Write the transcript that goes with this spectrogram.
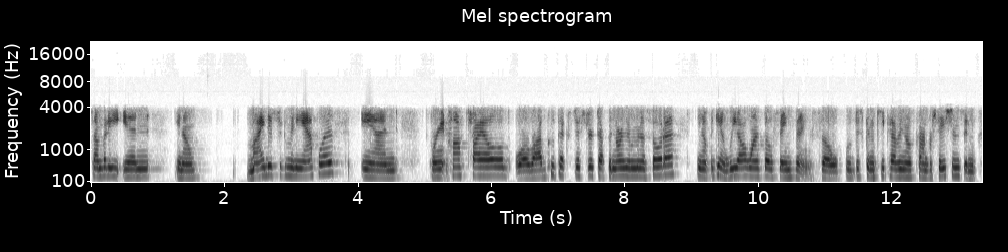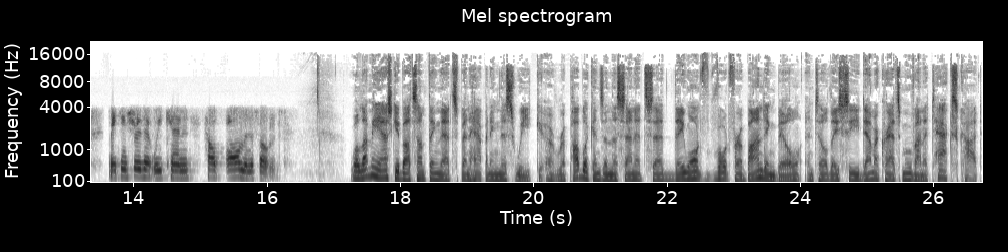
somebody in, you know, my district of Minneapolis and Grant Hauschild or Rob Kupec's district up in northern Minnesota, you know, again, we all want those same things. So we're just going to keep having those conversations and making sure that we can help all Minnesotans. Well, let me ask you about something that's been happening this week. Uh, Republicans in the Senate said they won't vote for a bonding bill until they see Democrats move on a tax cut.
